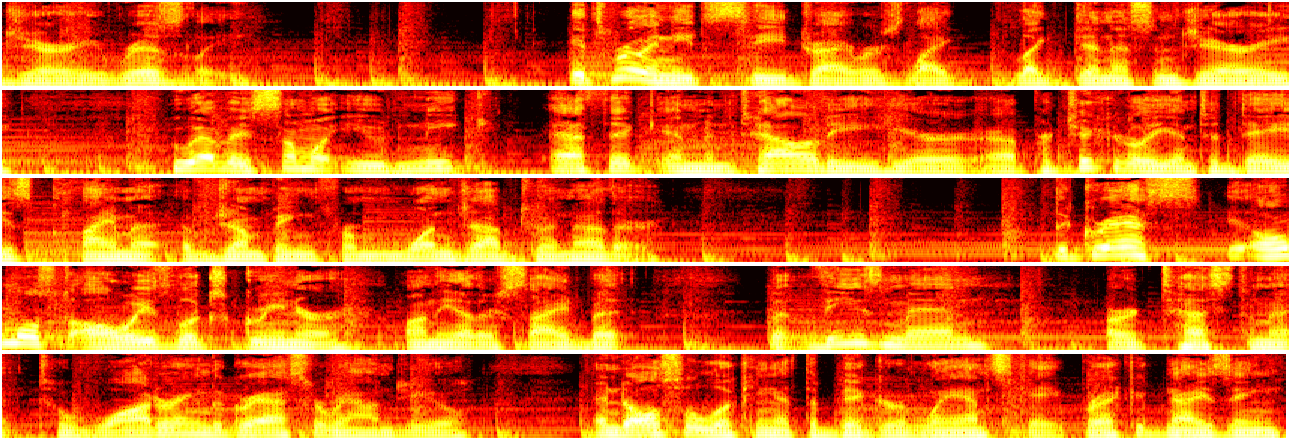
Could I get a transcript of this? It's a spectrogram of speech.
Jerry Risley. It's really neat to see drivers like like Dennis and Jerry, who have a somewhat unique ethic and mentality here, uh, particularly in today's climate of jumping from one job to another. The grass almost always looks greener on the other side, but but these men are a testament to watering the grass around you and also looking at the bigger landscape, recognizing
